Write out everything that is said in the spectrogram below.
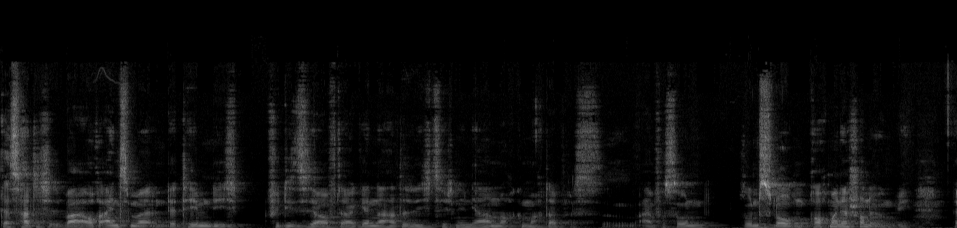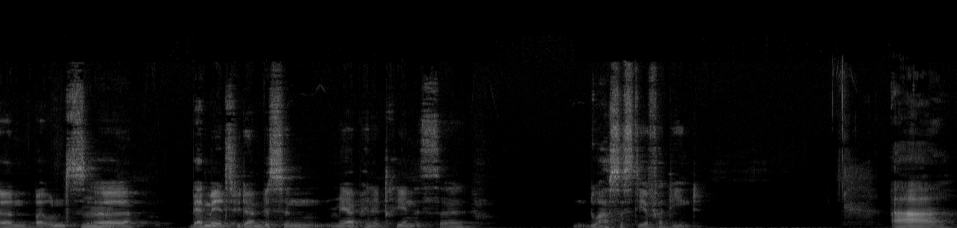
das hatte ich, war auch eins der Themen, die ich für dieses Jahr auf der Agenda hatte, die ich zwischen den Jahren noch gemacht habe. Das ist einfach so ein, so ein Slogan. Braucht man ja schon irgendwie. Ähm, bei uns mhm. äh, werden wir jetzt wieder ein bisschen mehr penetrieren, ist, äh, du hast es dir verdient. Ah,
